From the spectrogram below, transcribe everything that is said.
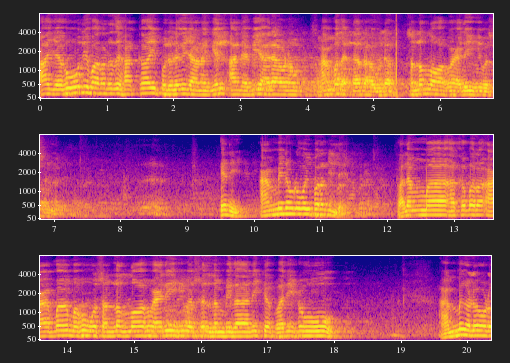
ആ യഹൂദി പറഞ്ഞത് ഹക്കായി പുലരുകയാണെങ്കിൽ ആ നബി ആരാവണം മുഹമ്മദ് അല്ലാതെ ആവൂല സല്ലല്ലാഹു അലൈഹി വസല്ലം ഇനി അമ്മിനോട് പോയി പറഞ്ഞില്ലേ فلما أخبر أعمامه صلى الله عليه وسلم بذلك فرحوا അമ്മുകളോട്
